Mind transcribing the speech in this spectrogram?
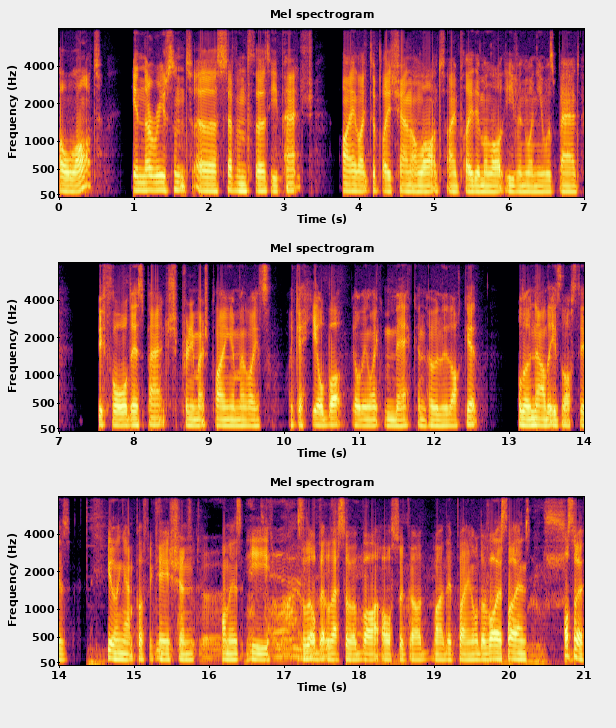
a lot in the recent uh, 730 patch. I like to play Chen a lot, I played him a lot even when he was bad before this patch, pretty much playing him as like a heal bot, building like mech and holy locket. Although now that he's lost his healing amplification on his E. It's a little bit less of a bot. Also, God, why they're playing all the voice lines. Also,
